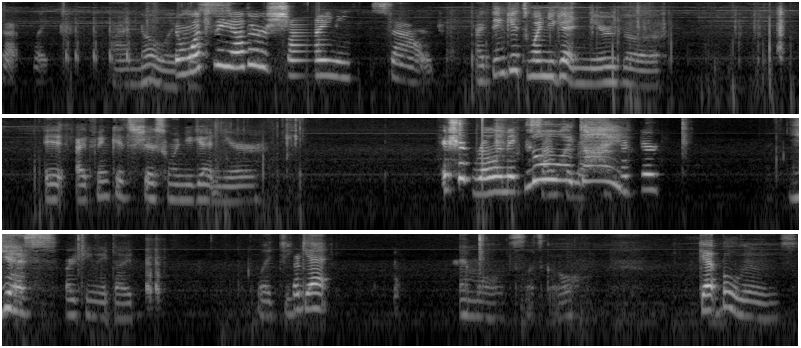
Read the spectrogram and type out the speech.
that like? I know. Like. And what's the other shiny sound? I think it's when you get near the. It. I think it's just when you get near. It should really make No, sense. I about died. Yes, our teammate died. What'd you get? Emeralds. Let's go. Get balloons.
